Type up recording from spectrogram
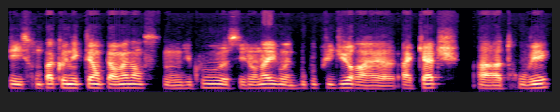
et ils seront pas connectés en permanence. Donc, du coup, ces gens-là, ils vont être beaucoup plus durs à, à catch, à trouver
